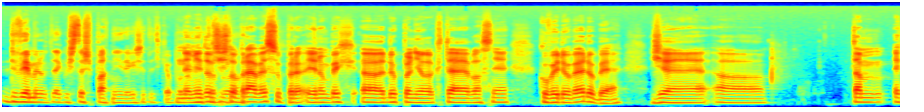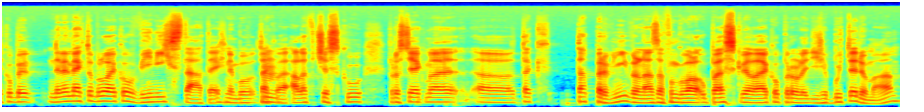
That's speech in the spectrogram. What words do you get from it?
dvě minuty, tak už to špatný, takže teďka... Ne, mě to, to přišlo bylo... právě super, jenom bych uh, doplnil k té vlastně covidové době, že uh, tam, jakoby, nevím, jak to bylo jako v jiných státech, nebo takhle, hmm. ale v Česku prostě jakmile, uh, tak ta první vlna zafungovala úplně skvěle jako pro lidi, že buďte doma,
